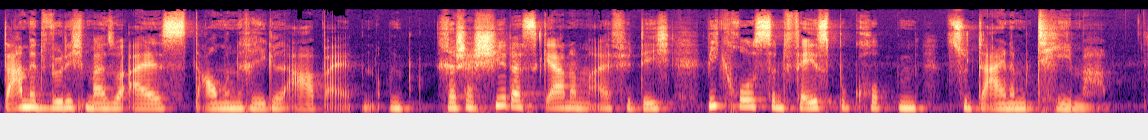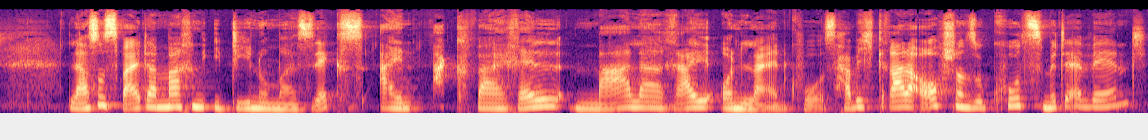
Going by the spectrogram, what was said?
Damit würde ich mal so als Daumenregel arbeiten und recherchiere das gerne mal für dich. Wie groß sind Facebook-Gruppen zu deinem Thema? Lass uns weitermachen. Idee Nummer 6, ein Aquarellmalerei-Online-Kurs. Habe ich gerade auch schon so kurz mit erwähnt.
